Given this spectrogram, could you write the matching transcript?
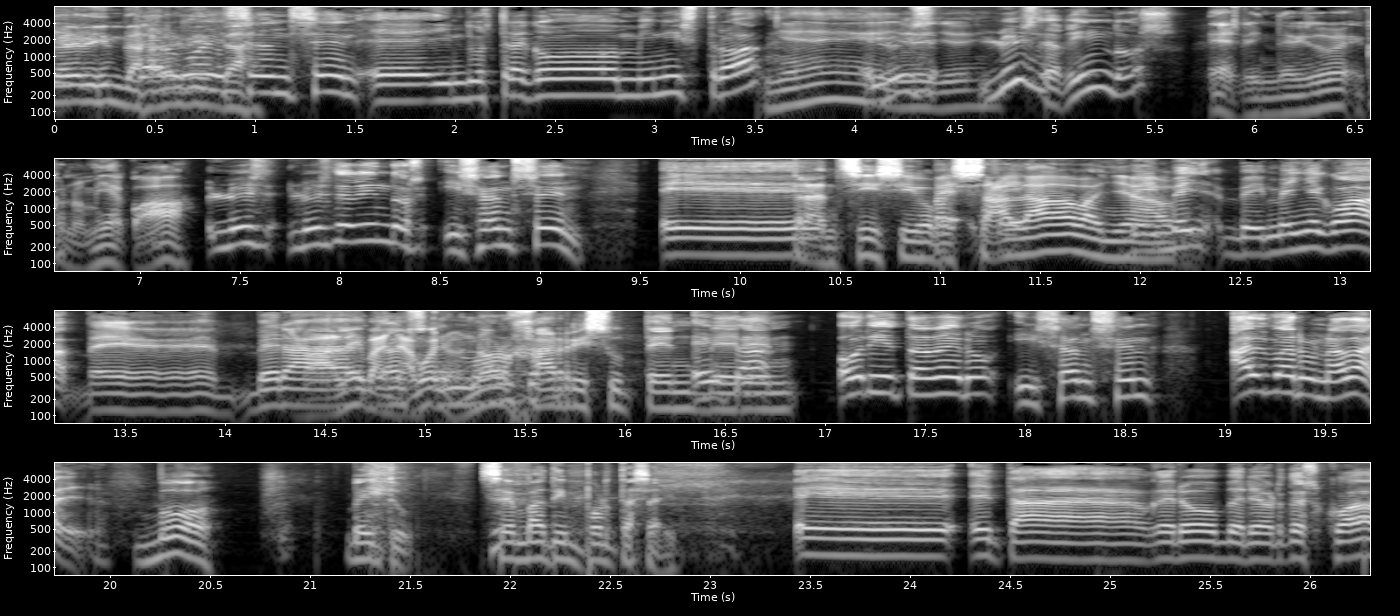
Berdin da, berdin da. izan zen eh, industriako ministroa, Ye, eh, Luis, ye, ye. Luis de Guindos. Ez lindegizu ekonomiakoa. Luis, Luis de Guindos izan zen eh, Transizio be- bezala, be- baina- behin- behin- Behin behinekoa, be- bera... Vale, baina, bueno, nor jarri zuten Eta beren- hori eta gero izan zen Álvaro Nadal. Bo, beitu, zenbat importa zait. E, eta gero bere ordezkoa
